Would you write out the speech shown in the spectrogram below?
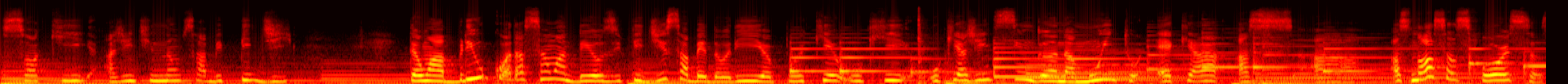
só que a gente não sabe pedir. Então, abrir o coração a Deus e pedir sabedoria, porque o que, o que a gente se engana muito é que a, as, a, as nossas forças,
